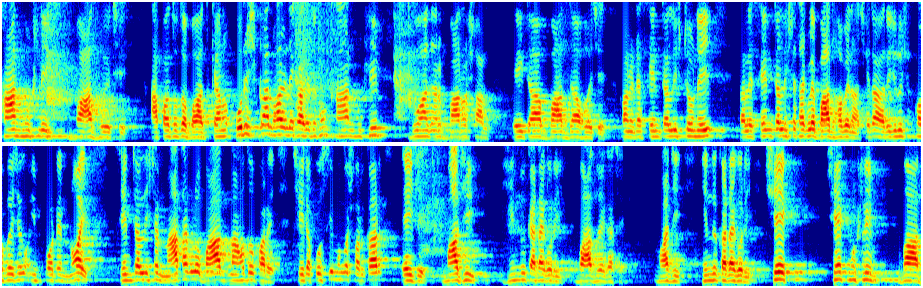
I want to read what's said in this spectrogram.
খান মুসলিম বাদ হয়েছে, আপাতত বাদ। কেন? পরিষ্কারভাবে লেখা আছে, দেখুন, খান মুসলিম দু হাজার বারো সাল, এইটা বাদ দেওয়া হয়েছে। কারণ এটা সেন্ট্রাল লিস্টেও নেই, তাহলে সেন্ট্রাল লিস্টে থাকলে বাদ হবে না। সেটা রেজলিউশন কবে হয়েছে ইম্পর্টেন্ট নয়। সেন্ট্রাল লিস্টে না থাকলেও বাদ না হতেও পারে। সেটা পশ্চিমবঙ্গ সরকার, এই যে মাঝি, হিন্দু ক্যাটাগরি বাদ হয়ে গেছে। মাঝি, হিন্দু ক্যাটাগরি শেখ শেখ মুসলিম বাদ।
